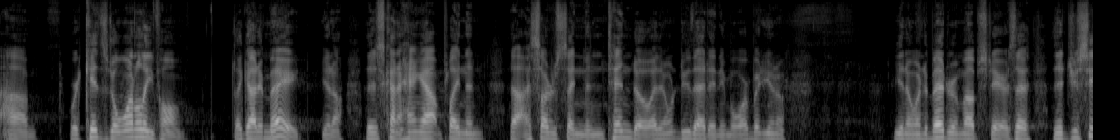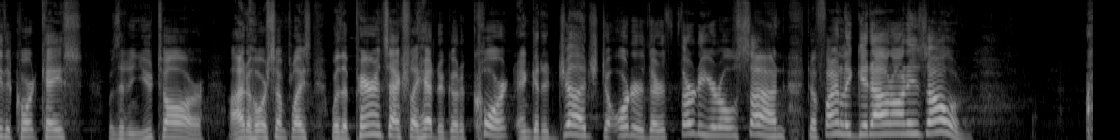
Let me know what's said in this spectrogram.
um, where kids don't want to leave home. They got it made, you know. They just kind of hang out and play. I started saying Nintendo. I don't do that anymore, but you know, you know, in the bedroom upstairs. Uh, did you see the court case? Was it in Utah or Idaho or someplace where the parents actually had to go to court and get a judge to order their 30-year-old son to finally get out on his own?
